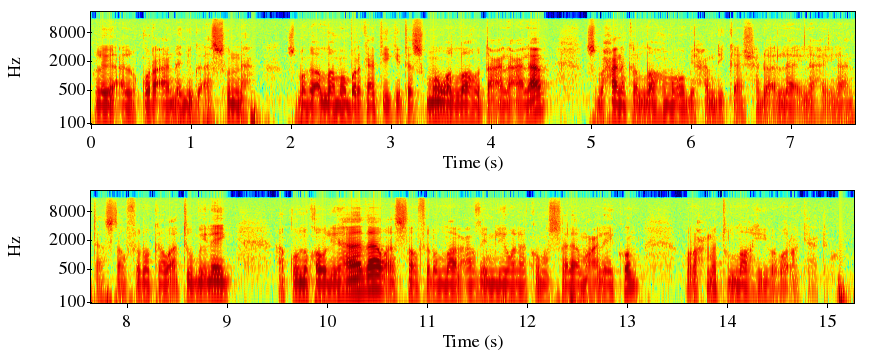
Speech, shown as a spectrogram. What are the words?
melalui Al-Quran dan juga As-Sunnah. Semoga Allah memberkati kita semua. Wallahu ta'ala alam. Subhanakallahumma wa bihamdika. Asyadu an la ilaha illa anta astaghfiruka wa atubu ilaik. Aku qawli hadha wa astaghfirullahal azim li wa lakum. Assalamualaikum warahmatullahi wabarakatuh.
